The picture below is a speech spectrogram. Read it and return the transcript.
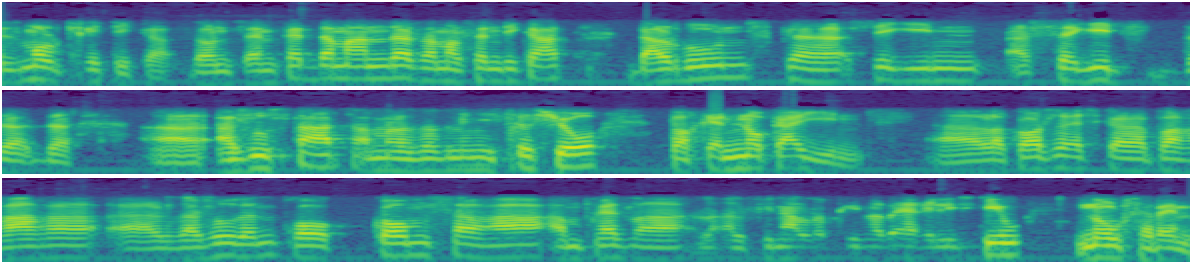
és molt crítica. Doncs hem fet demandes amb el sindicat d'alguns que siguin eh, seguits, de, de, uh, ajustats amb l'administració perquè no caiguin. Uh, la cosa és que per ara uh, els ajuden, però com serà emprès la, la, al final de primavera i l'estiu no ho sabem,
